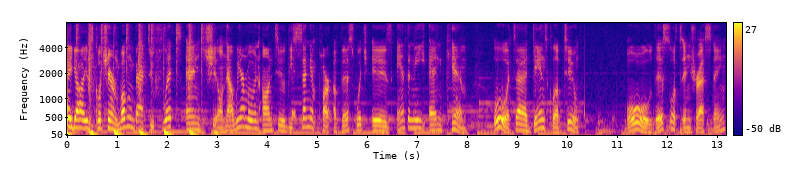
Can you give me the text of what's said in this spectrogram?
Hey guys, Glitch here and welcome back to Flix and Chill. Now we are moving on to the second part of this, which is Anthony and Kim. Oh, it's a dance club too. Oh, this looks interesting.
